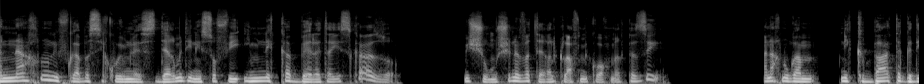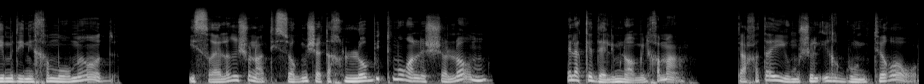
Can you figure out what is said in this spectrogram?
אנחנו נפגע בסיכויים להסדר מדיני סופי אם נקבל את העסקה הזו. משום שנוותר על קלף מיקוח מרכזי. אנחנו גם נקבע תקדים מדיני חמור מאוד. ישראל לראשונה תיסוג משטח לא בתמורה לשלום, אלא כדי למנוע מלחמה, תחת האיום של ארגון טרור.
